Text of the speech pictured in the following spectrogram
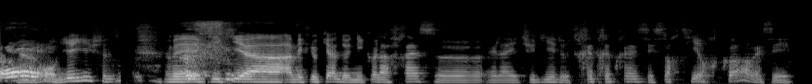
Euh, on vieillit, je te le dis. Mais qui, qui a, avec le cas de Nicolas Fraisse, euh, elle a étudié de très très près ses sorties hors corps et c'est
